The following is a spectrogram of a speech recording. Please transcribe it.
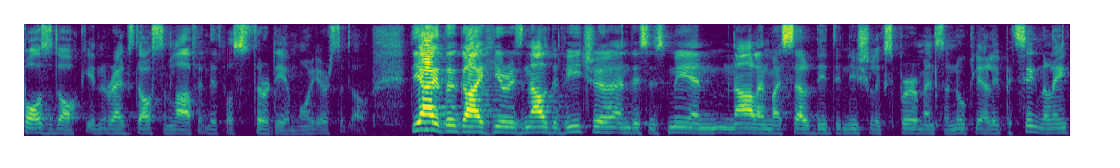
postdoc in Rex Dawson Lab, and it was 30 or more years ago. The other guy here is Nal De and this is me, and Nal and myself did initial experiments on nuclear lipid signaling.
